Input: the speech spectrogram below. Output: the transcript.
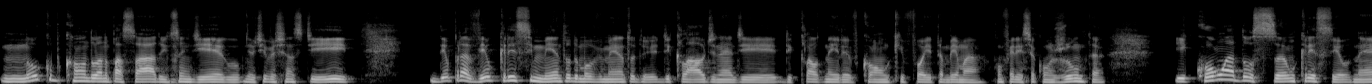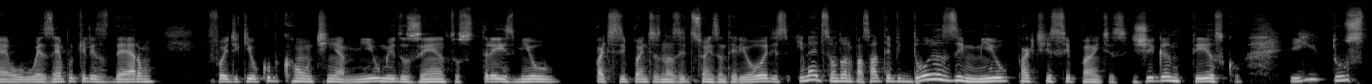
no KubeCon do ano passado, em San Diego, eu tive a chance de ir, deu para ver o crescimento do movimento de, de cloud, né, de, de Cloud Native Con, que foi também uma conferência conjunta, e com a adoção cresceu, né? O exemplo que eles deram foi de que o KubeCon tinha 1.000, 1.200, 3.000 participantes nas edições anteriores, e na edição do ano passado teve 12 mil participantes, gigantesco. E dos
